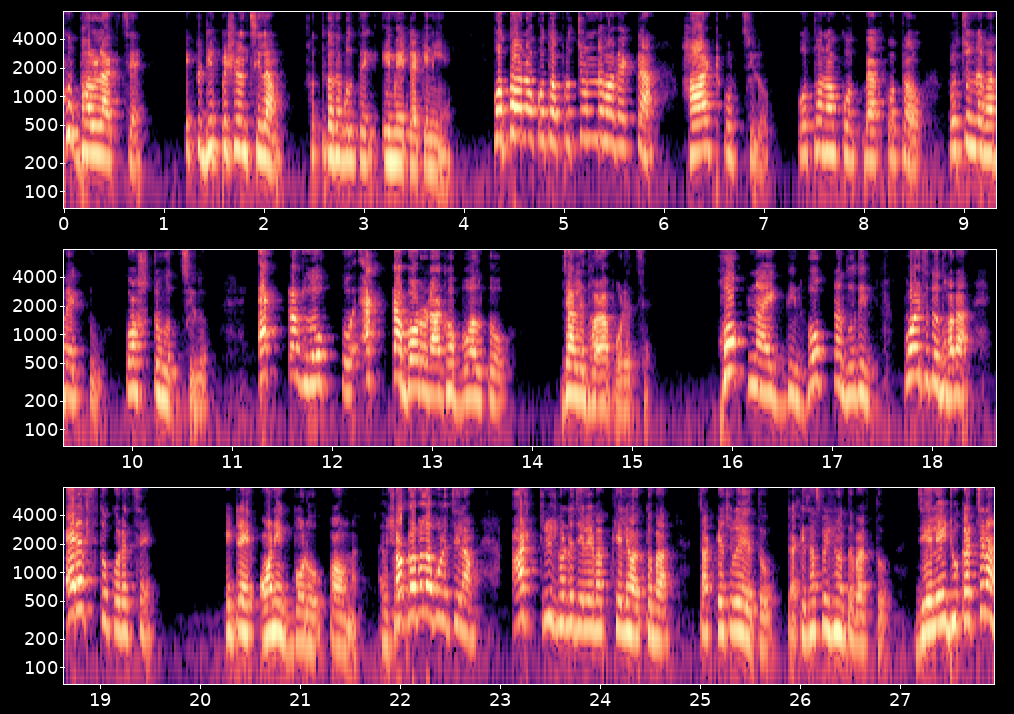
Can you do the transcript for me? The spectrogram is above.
খুব ভালো লাগছে। একটু ডিপ্রেশন ছিলাম, সত্যি কথা বলতে এই মেয়েটাকে নিয়ে। কোথাও না কোথাও প্রচণ্ডভাবে একটা হার্ট করছিল। কোথাও না কোথাও প্রচণ্ডভাবে একটু কষ্ট হচ্ছিল। একটা লোক তো, একটা বড় রাঘব বলতো, জালে ধরা পড়েছে। হোক না একদিন, হোক না দুদিন, পড়েছে তো ধরা অ্যারেস্ট তো করেছে। এটাই অনেক বড় পাওনা। আমি সকালবেলা বলেছিলাম, আটত্রিশ ঘণ্টা জেলের ভাত খেলে হয়তো বা চাকরি চলে যেত, চাকরি সাসপেনশন হতে পারতো। জেলেই ঢুকাচ্ছে না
